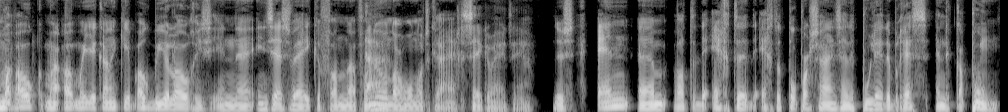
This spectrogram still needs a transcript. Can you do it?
maar, ook, maar, maar je kan een kip ook biologisch in, eh, in zes weken van, eh, van Ja. 0 naar 100 krijgen. Zeker weten, ja. Dus, en ehm, wat de echte, de echte toppers zijn, zijn de poulet de Bresse en de capoen.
